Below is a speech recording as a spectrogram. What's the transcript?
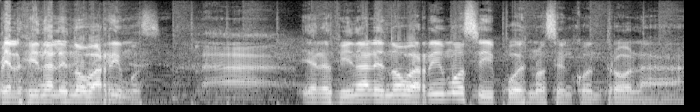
Y al final no barrimos. Claro. Y al final no barrimos y pues nos encontró la,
